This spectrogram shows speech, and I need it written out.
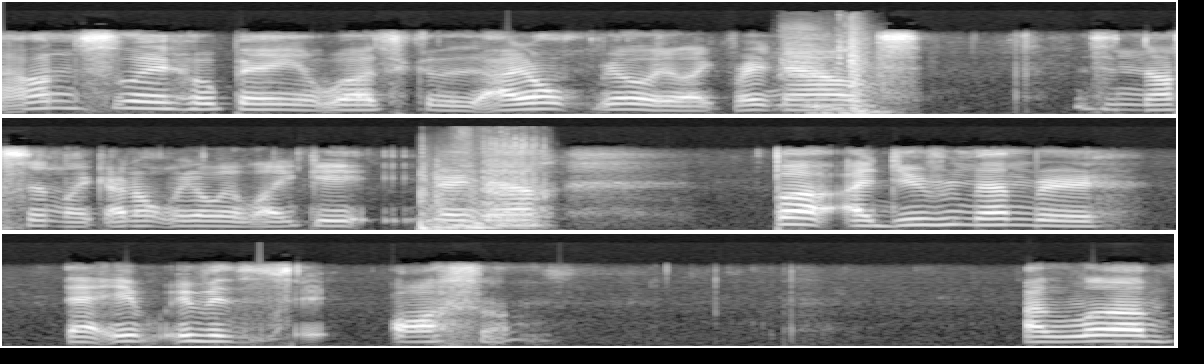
honestly hoping it was because I don't really like right now. It's it's nothing, like, I don't really like it right now. But I do remember that it, it was awesome. I love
